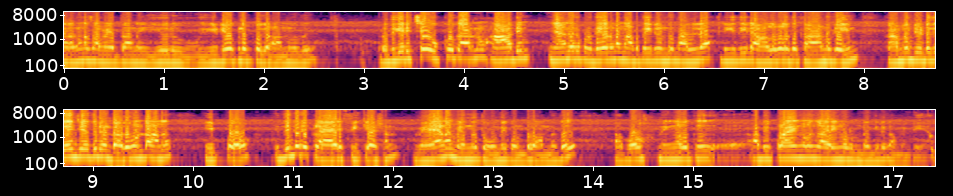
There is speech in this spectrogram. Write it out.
ഇറങ്ങുന്ന സമയത്താണ് ഈ ഒരു വീഡിയോ ക്ലിപ്പ് കാണുന്നത്. പ്രതികരിച്ചേ ഉക്കു കാരണം ആദ്യം ഞാനൊരു പ്രതികരണം നടത്തിയിട്ടുണ്ട്. നല്ല രീതിയിൽ ആളുകൾ അത് കാണുകയും കമന്റ് ഇടുകയും ചെയ്തിട്ടുണ്ട്. അതുകൊണ്ടാണ് ഇപ്പോ ഇതിന്റെ ഒരു ക്ലാരിഫിക്കേഷൻ വേണമെന്ന് തോന്നിക്കൊണ്ട് വന്നത് അപ്പോൾ നിങ്ങൾക്ക് അഭിപ്രായങ്ങളും കാര്യങ്ങളും ഉണ്ടെങ്കിൽ കമന്റ് ചെയ്യാം.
